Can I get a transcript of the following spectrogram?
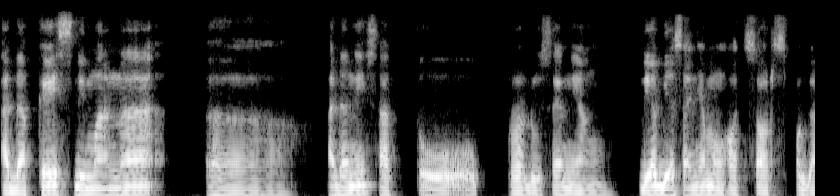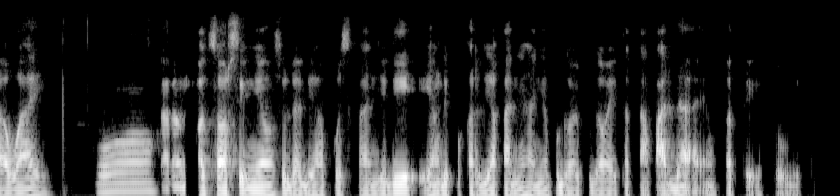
ada case di mana eh, ada nih satu produsen yang dia biasanya mengoutsource pegawai. oh, Sekarang outsourcingnya sudah dihapuskan. Jadi yang dipekerjakannya hanya pegawai-pegawai tetap ada yang seperti itu gitu.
